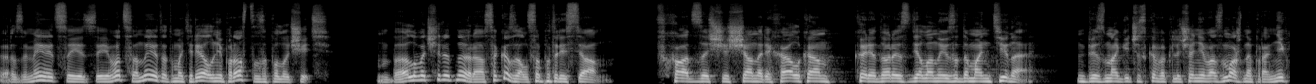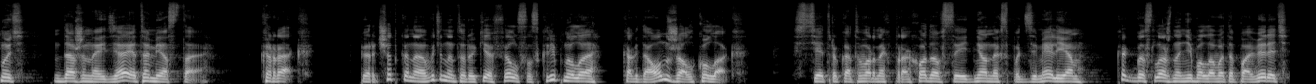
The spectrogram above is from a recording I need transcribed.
Разумеется, из-за его цены этот материал не просто заполучить. Белл в очередной раз оказался потрясен. Вход защищен орехалком, коридоры сделаны из адамантина. Без магического ключа невозможно проникнуть, даже найдя это место. Крак. Перчатка на вытянутой руке Фелса скрипнула, когда он сжал кулак. Сеть рукотворных проходов, соединенных с подземельем, как бы сложно ни было в это поверить,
